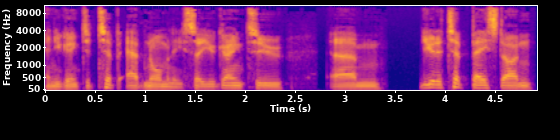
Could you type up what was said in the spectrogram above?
and you're going to tip abnormally. So you're going to um, you're going to tip based on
